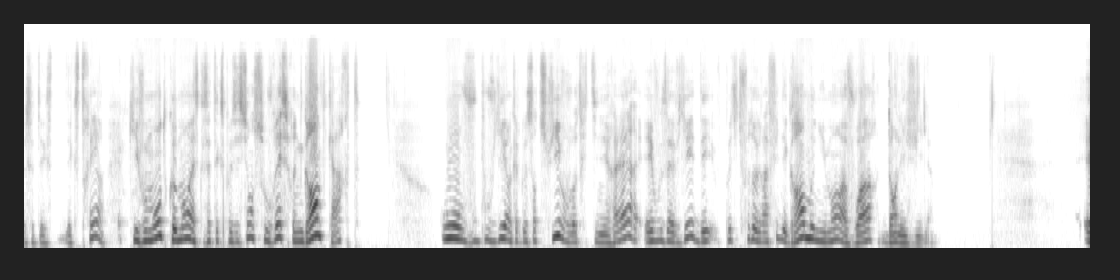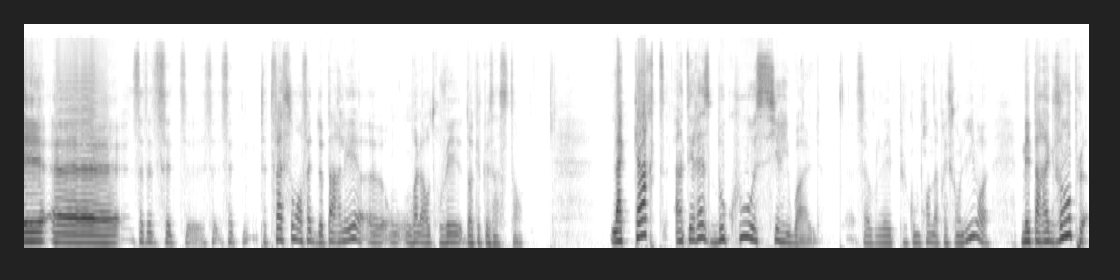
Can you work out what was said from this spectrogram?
cet extrait qui vous montre comment est-ce que cette exposition s'ouvrait sur une grande carte où vous pouviez en quelque sorte suivre votre itinéraire et vous aviez des petites photographies des grands monuments à voir dans les villes. Et euh, cette, façon en fait de parler, euh, on, va la retrouver dans quelques instants. La carte intéresse beaucoup aussi Riwald. Ça, vous l'avez pu comprendre après son livre. Mais par exemple,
